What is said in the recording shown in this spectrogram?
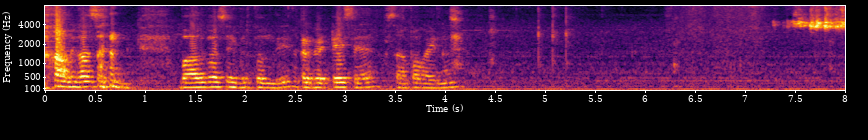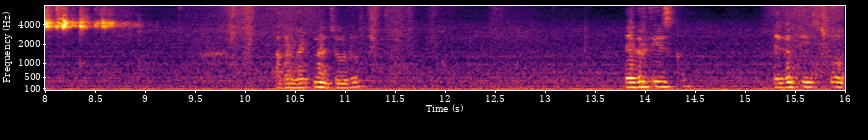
బాల్ కోసం బాల్ కోసం ఎగురుతుంది. అక్కడ పెట్టేసే సాప పైన. అక్కడ పెట్టినా చూడు. ఎగురు తీసుకో. ఎగురు తీసుకో.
